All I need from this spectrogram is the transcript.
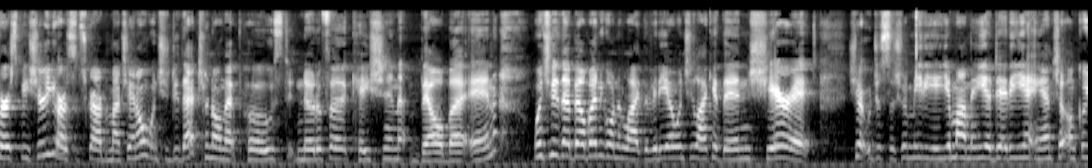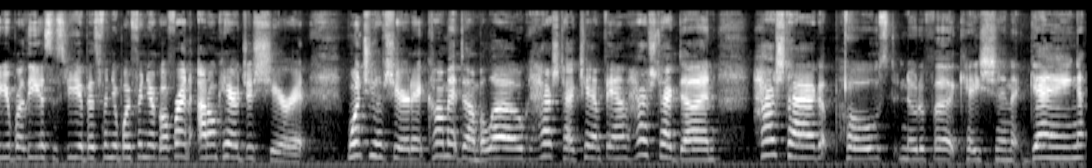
First, be sure you are subscribed to my channel. Once you do that, turn on that post notification bell button. Once you hit that bell button, go on and like the video. Once you like it, then share it. Share it with your social media, your mommy, your daddy, your aunt, your uncle, your brother, your sister, your best friend, your boyfriend, your girlfriend. I don't care, just share it. Once you have shared it, comment down below, hashtag ChamFam, hashtag done, hashtag post notification gang.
